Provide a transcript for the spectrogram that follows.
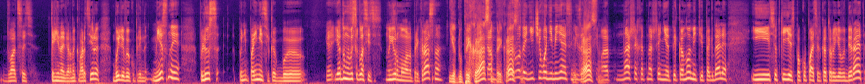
23, наверное, квартиры были выкуплены местные. Плюс, поймите, как бы я, я думаю, вы согласитесь. Ну, Юрмала, она прекрасна. Нет, ну прекрасно, Там прекрасно. С природой ничего не меняется, прекрасно. независимо от наших отношений, от экономики и так далее. И все-таки есть покупатель, который ее выбирает,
